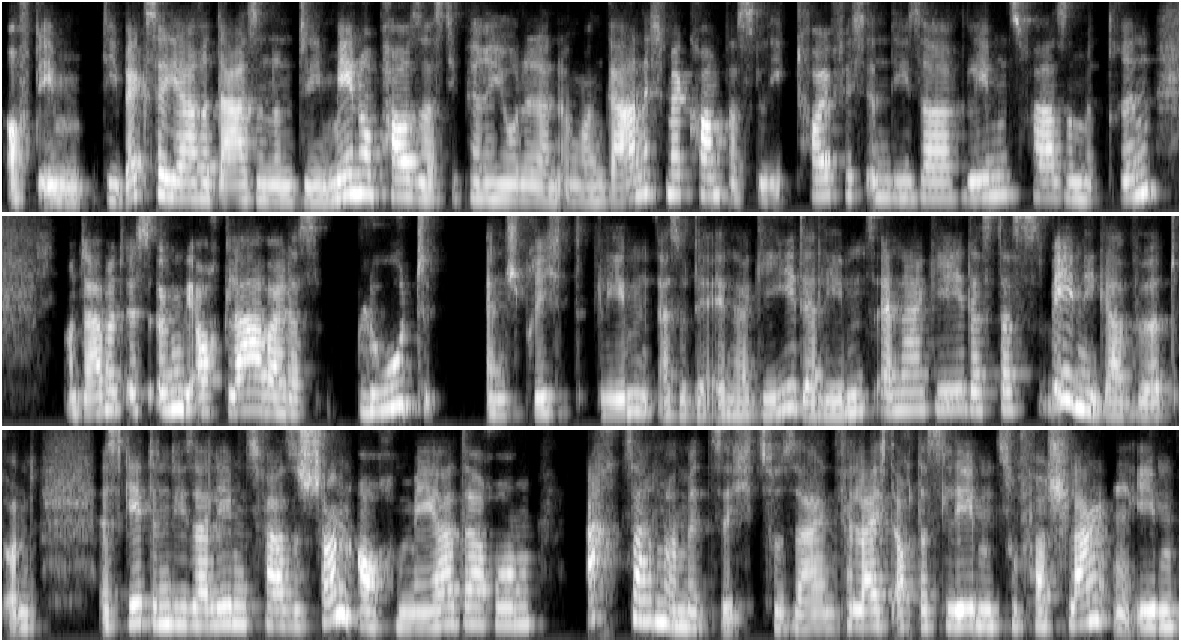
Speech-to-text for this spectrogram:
oft eben die Wechseljahre da sind und die Menopause, dass die Periode dann irgendwann gar nicht mehr kommt. Das liegt häufig in dieser Lebensphase mit drin. Und damit ist irgendwie auch klar, weil das Blut entspricht Leben, also der Energie, der Lebensenergie, dass das weniger wird. Und es geht in dieser Lebensphase schon auch mehr darum, achtsamer mit sich zu sein, vielleicht auch das Leben zu verschlanken, eben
